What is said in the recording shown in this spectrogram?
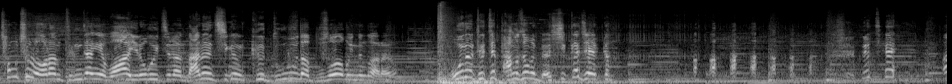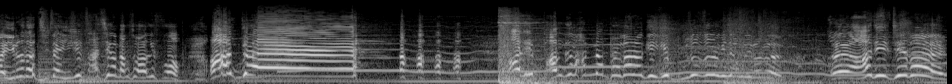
청출 어람 등장해 와 이러고 있지만 나는 지금 그 누구보다 무서워하고 있는 거 알아요? 오늘 대체 방송을 몇 시까지 할까? 대체 아 이러다 진짜 24시간 방송하겠어. 안돼! 아니 방금 한 명 배가라게 이게 무슨 소용이냐고 이러면. 에 아니 제발!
